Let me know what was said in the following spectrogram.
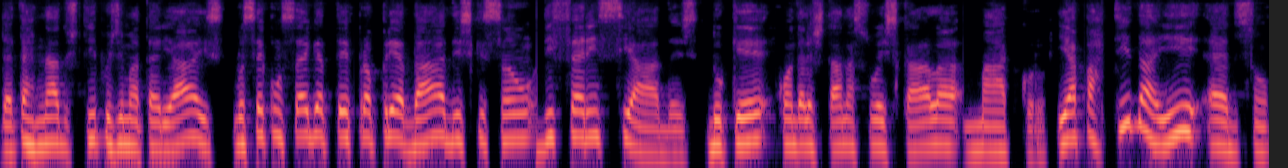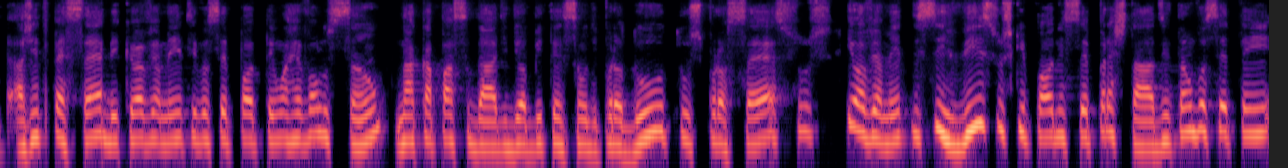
determinados tipos de materiais, você consegue ter propriedades que são diferenciadas do que quando ela está na sua escala macro. E a partir daí, Edson, a gente percebe que, obviamente, você pode ter uma revolução na capacidade de obtenção de produtos, processos e, obviamente, de serviços que podem ser prestados. Então, você tem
